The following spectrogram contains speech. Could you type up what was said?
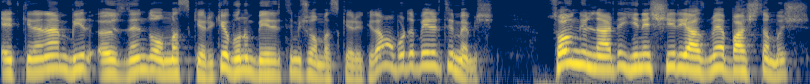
etkilenen bir öznenin de olması gerekiyor. Bunun belirtilmiş olması gerekiyor ama burada belirtilmemiş. Son günlerde yine şiir yazmaya başlamış.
